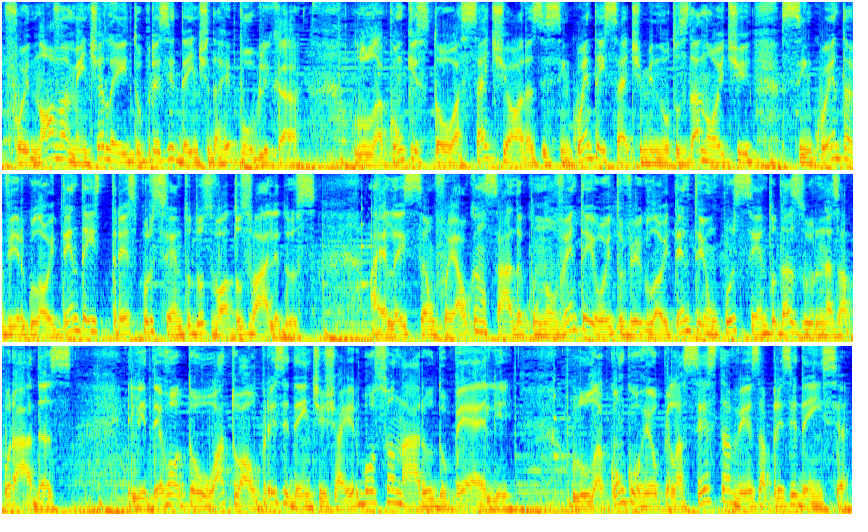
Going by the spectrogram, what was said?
foi novamente eleito presidente da República. Lula conquistou às 7 horas e 57 minutos da noite 50,83% dos votos válidos. A eleição foi alcançada com 98,81% das urnas apuradas. Ele derrotou o atual presidente Jair Bolsonaro, do PL. Lula concorreu pela sexta vez à presidência.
